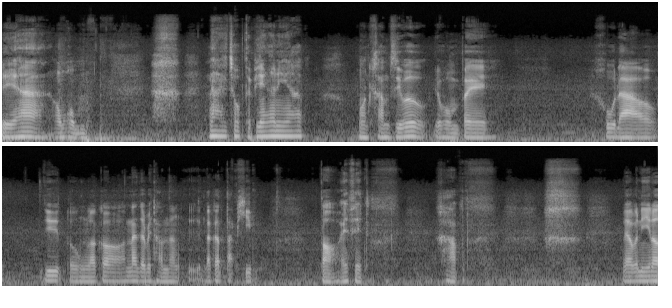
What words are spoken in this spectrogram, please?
ดีห้าของผม น่าจบแต่เพียงแค่นี้ครับ หมดคำซิเวลเดี๋ยวผมไปคูดาวยืดลงแล้วก็น่าจะไปทำทางอื่น แล้วก็ตัดคลิปต่อให้เสร็จครับ แล้ววันนี้เรา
